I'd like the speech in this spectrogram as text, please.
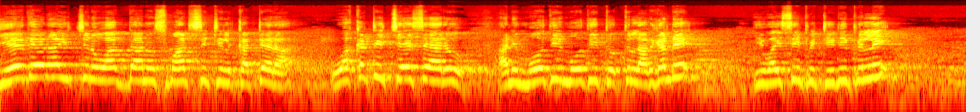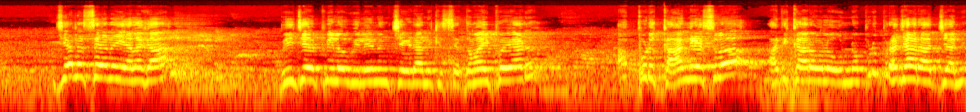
ఏదైనా ఇచ్చిన వాగ్దానం స్మార్ట్ సిటీలు కట్టారా? ఒకటి చేశారు అని మోదీ మోదీ తొత్తులు అడగండి. ఈ వైసీపీ టీడీపీని జనసేన ఎలాగా బీజేపీలో విలీనం చేయడానికి సిద్ధమైపోయాడు? అప్పుడు కాంగ్రెస్లో అధికారంలో ఉన్నప్పుడు ప్రజారాజ్యాన్ని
